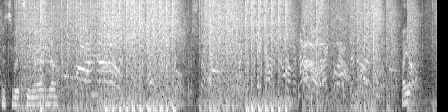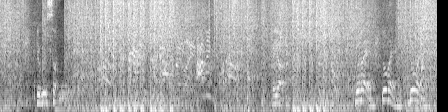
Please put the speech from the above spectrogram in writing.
Questi pezzi di merda. Aia! Io questo. Aia! Dov'è? Dov'è? Dov'è?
